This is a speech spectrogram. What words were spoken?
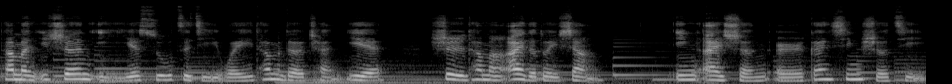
他们一生以耶稣自己为他们的产业。是他们爱的对象，因爱神而甘心舍己，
